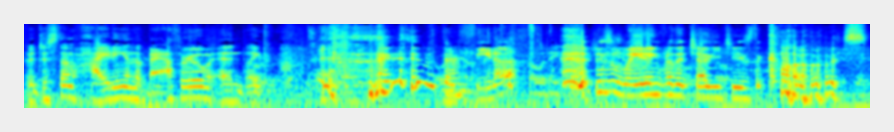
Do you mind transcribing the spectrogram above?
but just them hiding in the bathroom and like with their feet up, just waiting for the Chuck E. Cheese to close.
